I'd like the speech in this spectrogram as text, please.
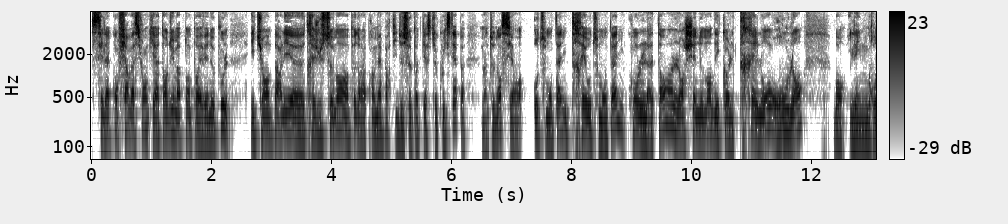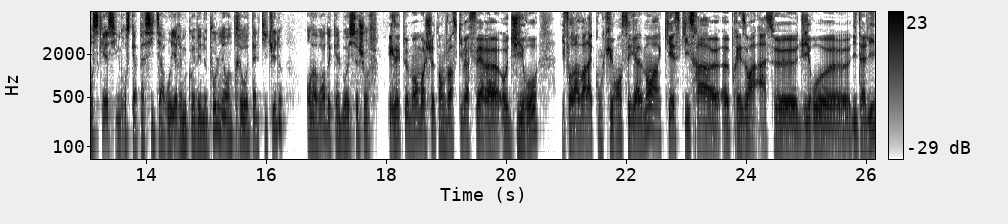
C'est la confirmation qui est attendue maintenant pour Evenepoel. Et tu en parlais euh, très justement un peu dans la première partie de ce podcast Quick Step. Maintenant, c'est en haute montagne, très haute montagne, qu'on l'attend. L'enchaînement des cols très longs, roulants. Bon, il a une grosse caisse, une grosse capacité à rouler, Remco Evenepoel, mais en très haute altitude. On va voir de quel bois il se chauffe. Exactement, moi je suis attends de voir ce qu'il va faire euh, au Giro. Il faudra voir la concurrence également, hein. qui est-ce qui sera euh, euh, présent à, ce Giro d'Italie?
